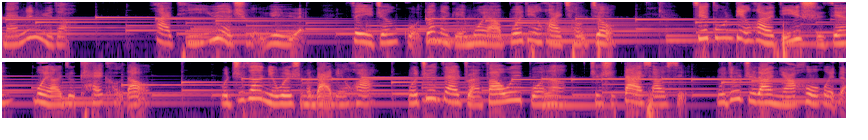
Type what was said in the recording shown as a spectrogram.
男的女的？话题越扯越远，费贞果断地给莫瑶拨电话求救。接通电话的第一时间，莫瑶就开口道：“我知道你为什么打电话，我正在转发微博呢，这是大消息，我就知道你要后悔的。”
